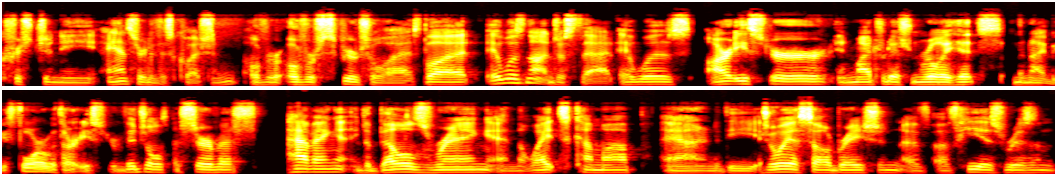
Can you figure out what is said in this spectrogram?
Christiany answer to this question, over over spiritualized. But it was not just that. It was our Easter in my tradition really hits the night before with our Easter vigil service having the bells ring and the lights come up and the joyous celebration of, of he is risen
